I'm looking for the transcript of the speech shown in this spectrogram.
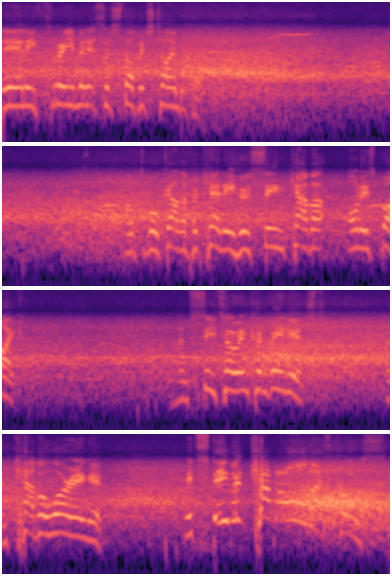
Nearly three minutes of stoppage time before. Comfortable gather for Kenny, who's seen Kabba on his bike. And Sito inconvenienced. And Kabba worrying him. It's Stephen Kabba! Oh, that's close!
